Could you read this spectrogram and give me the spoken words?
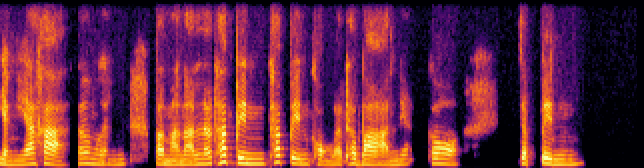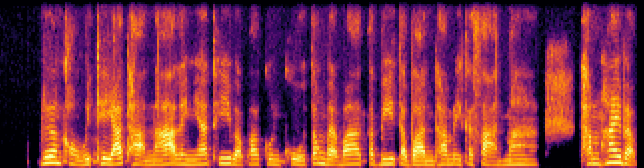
อย่างนี้ค่ะก็เหมือนประมาณนั้นแล้วถ้าเป็นถ้าเป็นของรัฐบาลเนี่ยก็จะเป็น เรื่องของวิทยาฐานะอะไรเงี้ย ที่แบบว่าคุณครูต้องแบบว่าตะบีตะบันทำเอกสารมาทำให้แบบ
